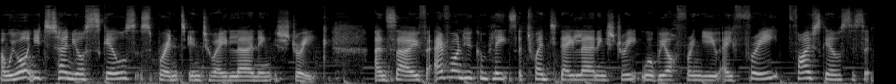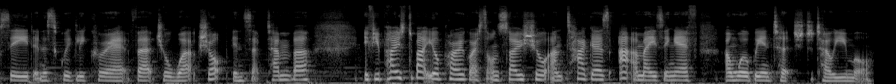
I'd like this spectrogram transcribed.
And we want you to turn your skills sprint into a learning streak. And so, for everyone who completes a 20 day learning streak, we'll be offering you a free five skills to succeed in a squiggly career virtual workshop in September. If you post about your progress on social and tag us at Amazing If, and we'll be in touch to tell you more.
